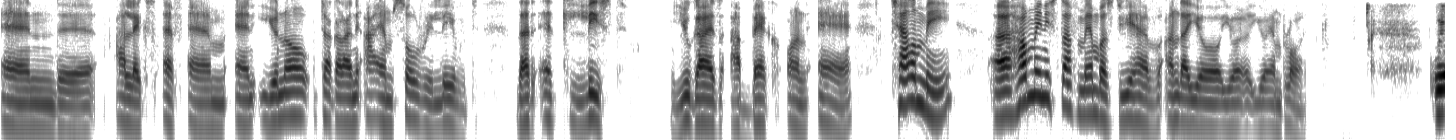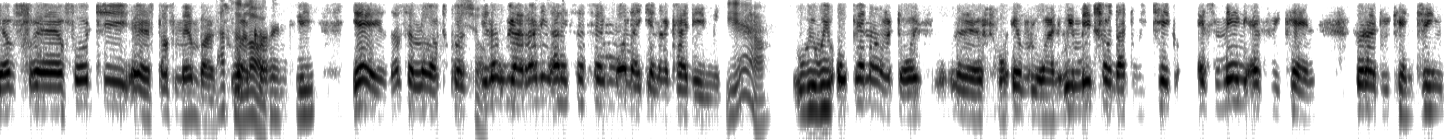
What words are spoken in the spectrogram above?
and uh, Alex FM. And you know, Takalani, I am so relieved that at least you guys are back on air. Tell me, uh, how many staff members do you have under your, your, your employ? We have uh, 40 uh, staff members That's who a are lot. currently. Yes, that's a lot because Sure. you know we are running Alex FM more like an academy. Yeah. We we open our doors uh, for everyone. We make sure that we take as many as we can so that we can train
